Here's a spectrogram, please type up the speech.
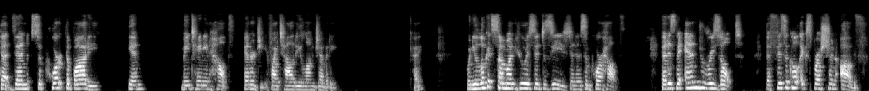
that then support the body in maintaining health, energy, vitality, longevity. Okay. When you look at someone who is diseased and is in poor health, that is the end result, the physical expression of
